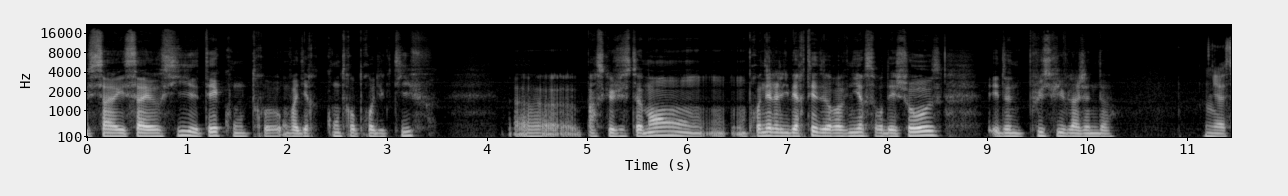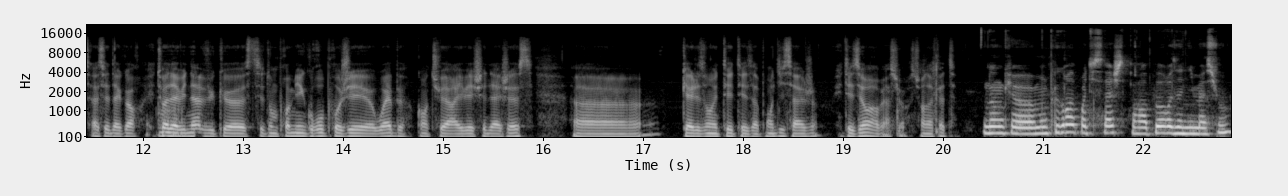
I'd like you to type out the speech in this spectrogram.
ça, ça a aussi été contre, on va dire, contre-productif. parce que justement, on, on, prenait la liberté de revenir sur des choses et de ne plus suivre l'agenda. Yes, assez d'accord. Et toi, Davina, vu que c'était ton premier gros projet euh, web quand tu es arrivé chez DHS, euh, quels ont été tes apprentissages et tes erreurs, bien sûr, si on a fait Donc, euh, mon plus grand apprentissage, c'est par rapport aux animations,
